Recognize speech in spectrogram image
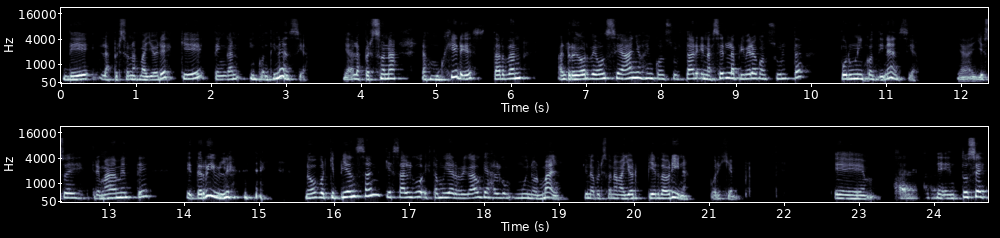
de las personas mayores que tengan incontinencia. ¿ya? Las personas, las mujeres tardan alrededor de 11 años en consultar, en hacer la primera consulta por una incontinencia. ¿ya? Y eso es extremadamente eh, terrible. ¿no? Porque piensan que es algo, está muy arraigado, que es algo muy normal, que una persona mayor pierda orina, por ejemplo. Eh, entonces,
